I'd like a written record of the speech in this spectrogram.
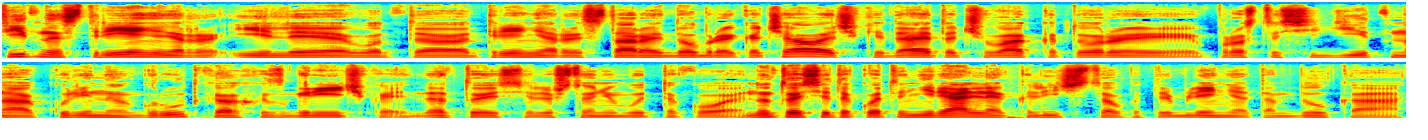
фитнес-тренер или вот э, тренер из старой доброй качалочки, да, это чувак, который просто сидит на куриных грудках с гречкой, да, то есть или что-нибудь такое. Ну, то есть это какое-то нереальное количество употребления там белка,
